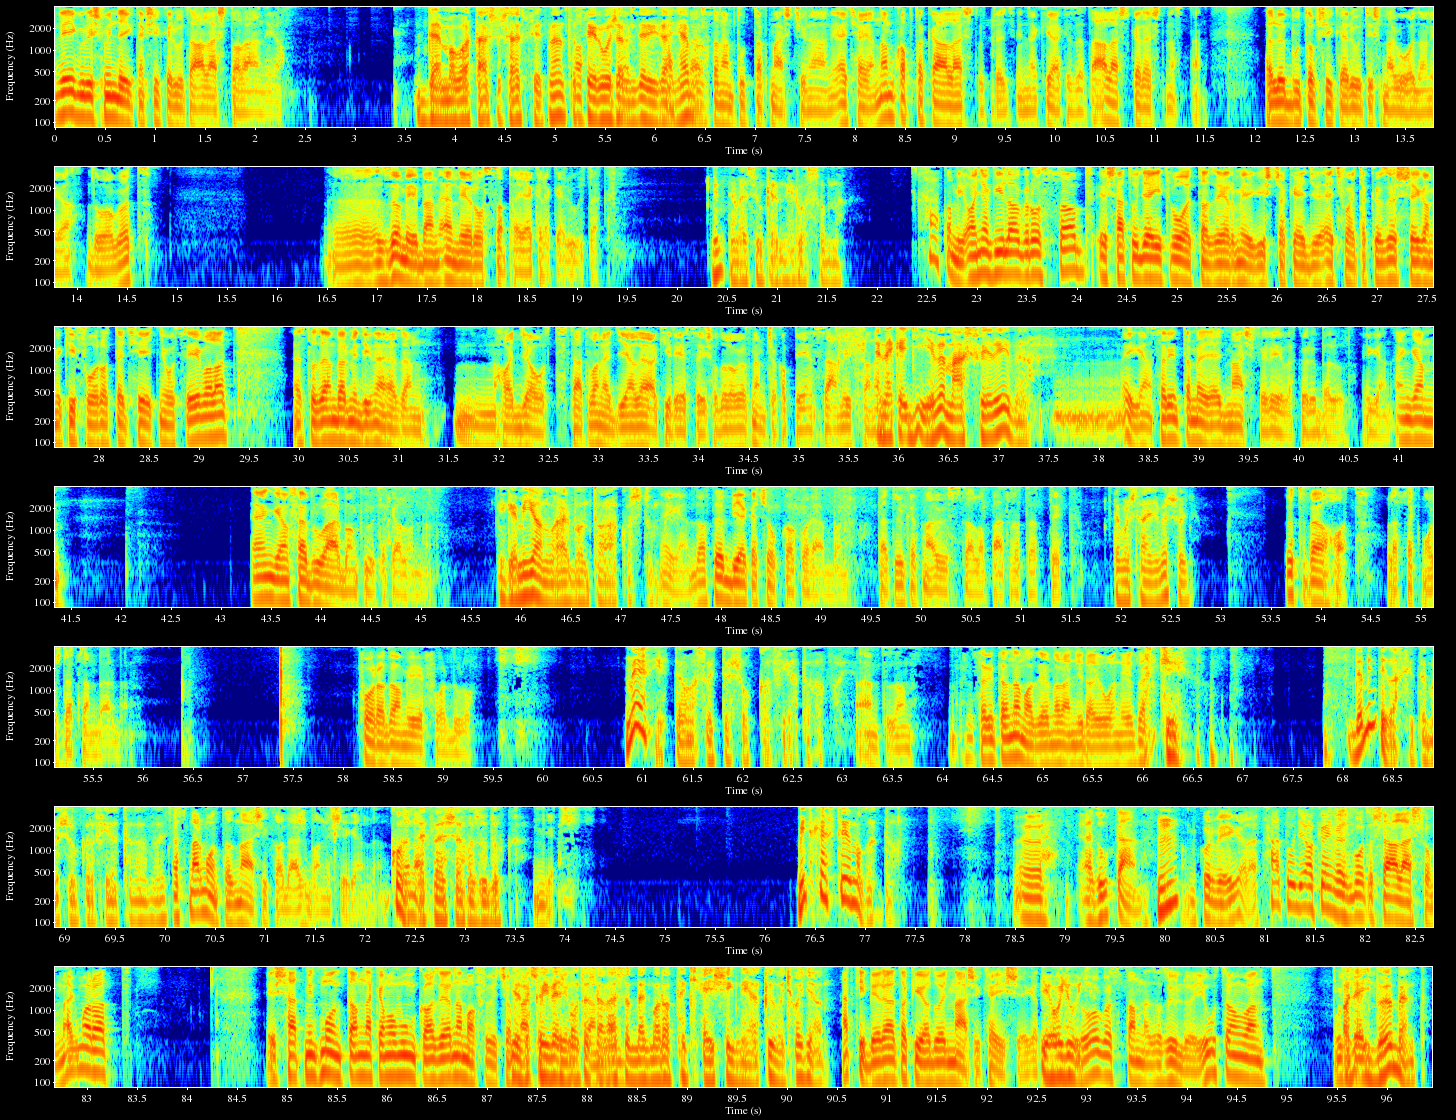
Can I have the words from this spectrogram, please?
Végül is mindegyiknek sikerült állást találnia. De maga a társaság szétment a Szélrózsa minden irányába? Hát persze nem tudtak más csinálni. Egy helyen nem kaptak állást, úgyhogy mindenki elkezdett állást keresni, aztán előbb-utóbb sikerült is megoldani a dolgot. Zömében ennél rosszabb helyekre kerültek. Mit nevezünk ennél rosszabbnak? Hát ami anyagilag rosszabb, és hát ugye itt volt azért mégiscsak egy, egyfajta közösség, ami kiforrott egy 7-8 év alatt, ezt az ember mindig nehezen mm, hagyja ott. Tehát van egy ilyen lelki része is a dolognak, nem csak a pénz számít, hanem... Ennek egy éve, másfél éve? Mm, igen, szerintem egy, egy másfél éve körülbelül. Igen, engem engem februárban küldtek el onnan. Igen, mi januárban találkoztunk. Igen, de a többieket sokkal korábban. Tehát őket már ősszel lapátra tették. Te most hány éves vagy? 56 leszek most decemberben. Forradalmi évforduló. Miért hittem azt, hogy te sokkal fiatalabb vagy? Nem tudom. Szerintem nem azért, mert annyira jól nézek ki. De mindig azt hittem, hogy sokkal fiatalabb vagy. Ezt már mondtad másik adásban is, igen. Konzekvensen hazudok. Igen. Mit kezdtél magaddal? Ezután, hm? amikor vége lett? Hát ugye a könyvesboltos állásom megmaradt, és hát, mint mondtam, nekem a munka azért nem a fő csapás. a könyvesboltos állásod megmaradt egy helyiség nélkül, vagy hogyan? Hát kibérelt a kiadó egy másik helyiséget. Jó, hogy úgy. Dolgoztam, ez az Üllői úton van. Úgy az egyből bent?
